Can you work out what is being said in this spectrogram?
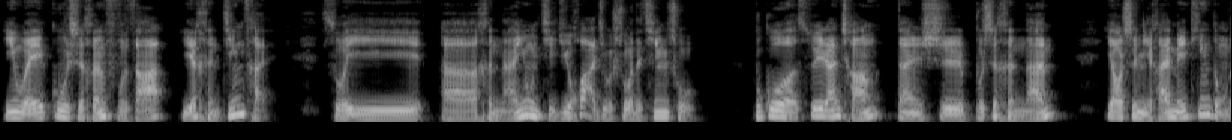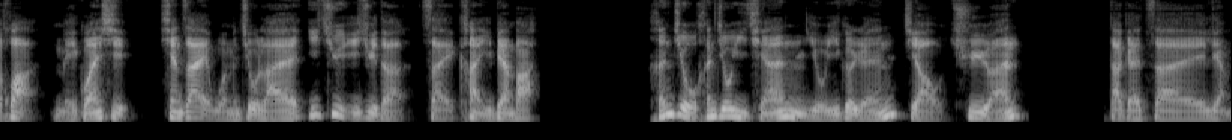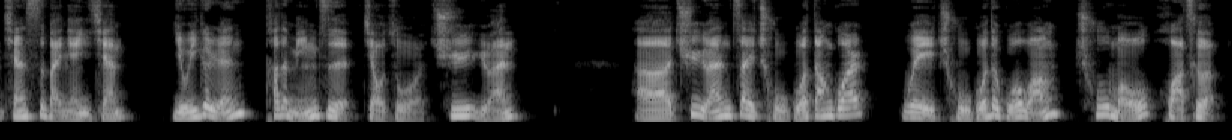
因为故事很复杂，也很精彩。所以啊，很难用几句话就说得清楚。不过虽然长，但是不是很难。要是你还没听懂的话，没关系。现在我们就来一句一句的再看一遍吧。很久很久以前，有一个人叫屈原。大概在两千四百年以前，有一个人，他的名字叫做屈原。啊，屈原在楚国当官，为楚国的国王出谋划策。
